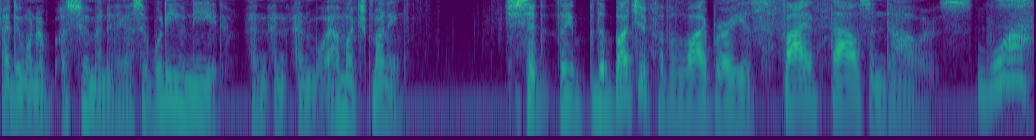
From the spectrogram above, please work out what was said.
I didn't want to assume anything. I said, What do you need? And, and, and how much money? She said, the, the budget for the library is $5,000. What?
